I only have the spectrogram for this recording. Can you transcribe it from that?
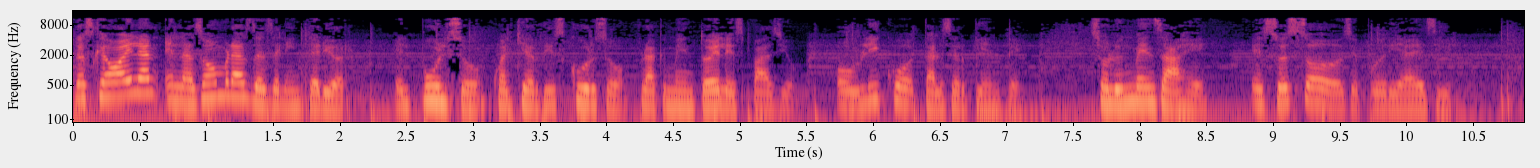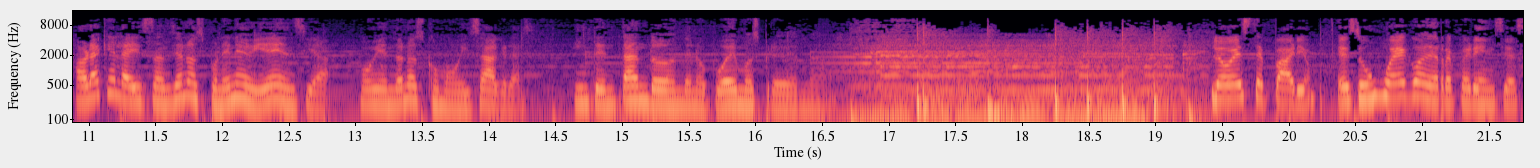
Los que bailan en las sombras desde el interior, el pulso, cualquier discurso, fragmento del espacio, oblicuo tal serpiente. Solo un mensaje, eso es todo, se podría decir. Ahora que la distancia nos pone en evidencia, moviéndonos como bisagras, intentando donde no podemos prever nada. Lo Estepario es un juego de referencias,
